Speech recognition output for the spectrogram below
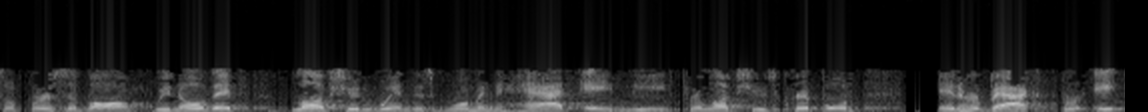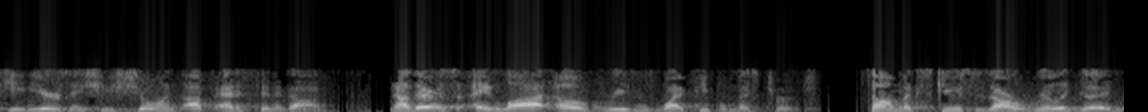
So, first of all, we know that love should win. This woman had a need for love. She was crippled in her back for 18 years, and she's showing up at a synagogue. Now, there's a lot of reasons why people miss church. Some excuses are really good.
